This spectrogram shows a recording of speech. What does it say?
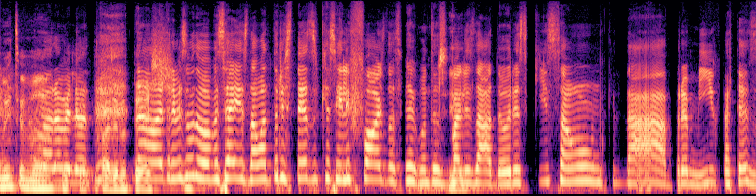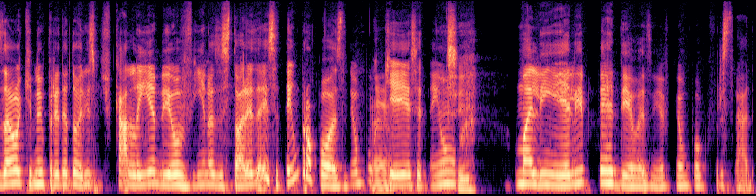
Muito bom. Maravilhoso. fazendo o Não, a teste. entrevista é muito boa, mas é isso, dá uma tristeza, porque assim, ele foge das perguntas Sim. balizadoras que são, que dá pra mim, pra tesão aqui no empreendedorismo, de ficar lendo e ouvindo as histórias. É isso, você tem um propósito, tem um porquê, você tem um, uma linha. E ele perdeu, assim, eu fiquei um pouco frustrada.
